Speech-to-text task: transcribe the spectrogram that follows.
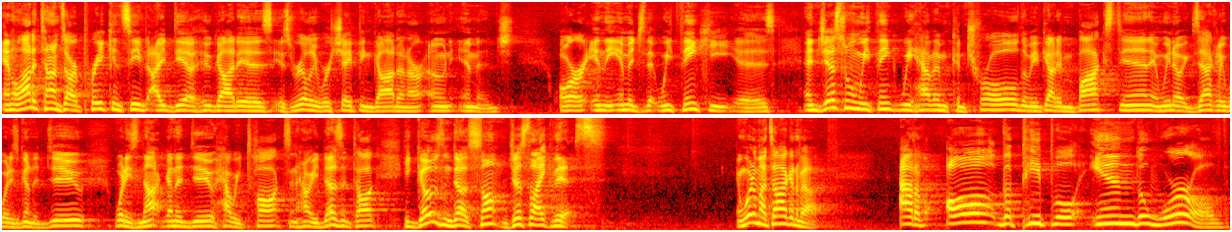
And a lot of times our preconceived idea of who God is is really we're shaping God in our own image or in the image that we think He is. And just when we think we have him controlled and we've got him boxed in and we know exactly what he's going to do, what he's not going to do, how he talks and how he doesn't talk, he goes and does something just like this. And what am I talking about? Out of all the people in the world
